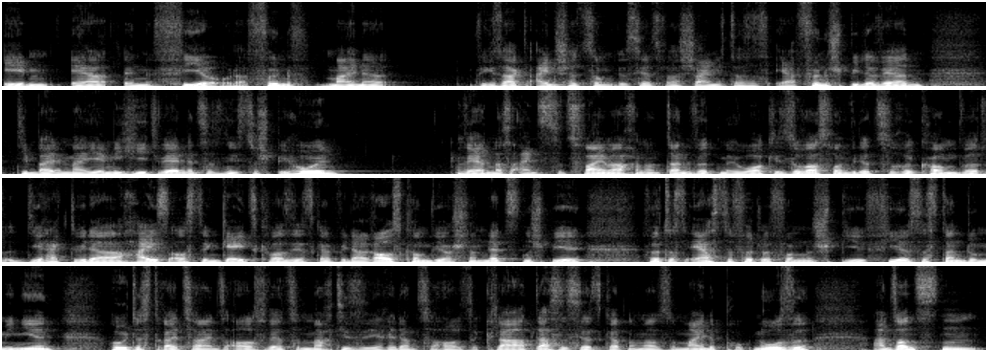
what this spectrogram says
eben eher in vier oder fünf. Meine, wie gesagt, Einschätzung ist jetzt wahrscheinlich, dass es eher fünf Spiele werden. Die bei Miami Heat werden jetzt das nächste Spiel holen werden das 1 zu 2 machen und dann wird Milwaukee sowas von wieder zurückkommen, wird direkt wieder heiß aus den Gates quasi jetzt gerade wieder rauskommen, wie auch schon im letzten Spiel, wird das erste Viertel von Spiel 4 ist es dann dominieren, holt es 3 zu 1 auswärts und macht die Serie dann zu Hause klar. Das ist jetzt gerade nochmal so meine Prognose. Ansonsten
